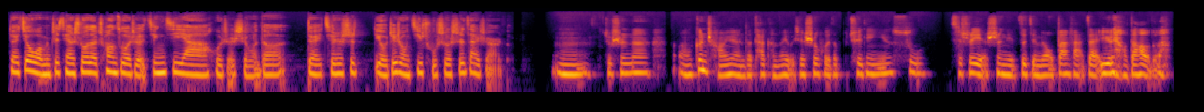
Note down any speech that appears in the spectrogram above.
对，就我们之前说的创作者经济呀，或者什么的，对，其实是有这种基础设施在这儿的。嗯，就是那，嗯，更长远的，它可能有些社会的不确定因素，其实也是你自己没有办法再预料到的。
